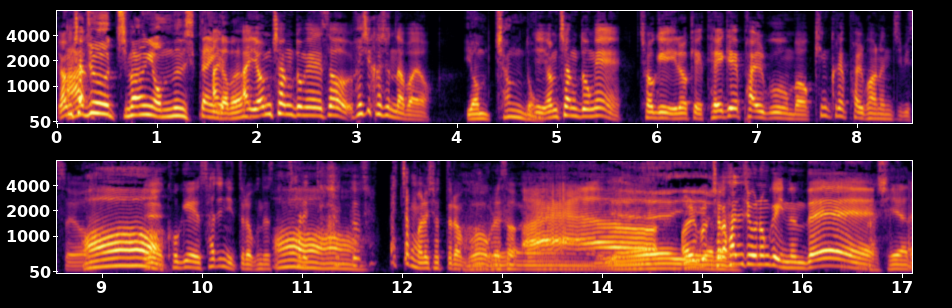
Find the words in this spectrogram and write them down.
염창 아주 지방이 없는 식당인가 봐요. 아니, 아니, 염창동에서 회식하셨나 봐요. 염창동. 이제 염창동에 저기 이렇게 대게 팔고 뭐 킹크랩 팔고 하는 집 있어요. 아. 네, 거기에 사진이 있더라고. 근데 아. 살이 딱 바짝 마르셨더라고. 아, 그래서 그래요? 아 예, 예, 얼굴 제가 여러분. 사진 찍어놓은 게 있는데 다시 해야 돼,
